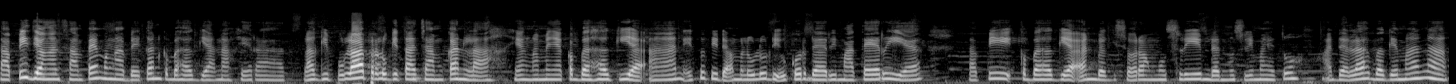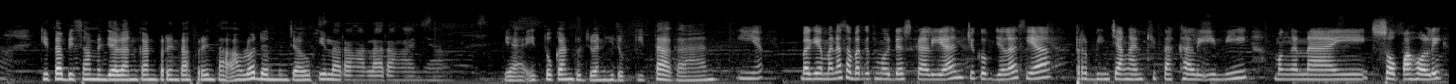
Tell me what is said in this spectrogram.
tapi jangan sampai mengabaikan kebahagiaan akhirat. Lagi pula perlu kita camkan lah, yang namanya kebahagiaan itu tidak melulu diukur dari materi ya. Tapi kebahagiaan bagi seorang muslim dan muslimah itu adalah bagaimana kita bisa menjalankan perintah-perintah Allah dan menjauhi larangan-larangannya. Ya, itu kan tujuan hidup kita kan? Iya. Bagaimana sahabat muda sekalian? Cukup jelas ya perbincangan kita kali ini mengenai sopaholik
